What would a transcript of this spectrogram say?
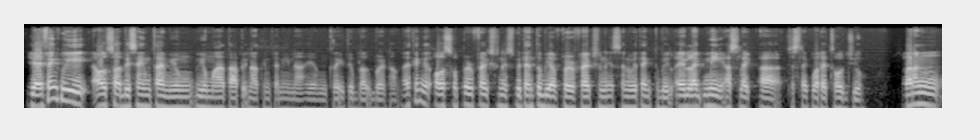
Yeah, I think we also at the same time yung yung mga topic natin kanina, yung creative block burnout. I think also perfectionist. We tend to be a perfectionist and we tend to be I like me as like uh just like what I told you. Parang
